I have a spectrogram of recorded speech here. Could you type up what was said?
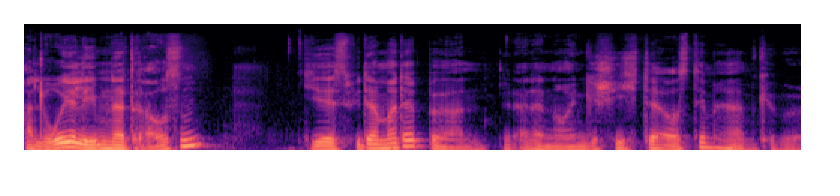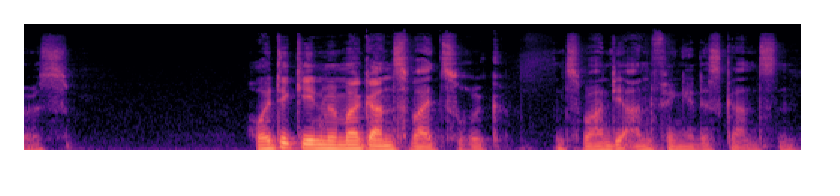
Hallo ihr Lieben da draußen, hier ist wieder mal der Burn mit einer neuen Geschichte aus dem Hermkeverse. Heute gehen wir mal ganz weit zurück, und zwar an die Anfänge des Ganzen.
